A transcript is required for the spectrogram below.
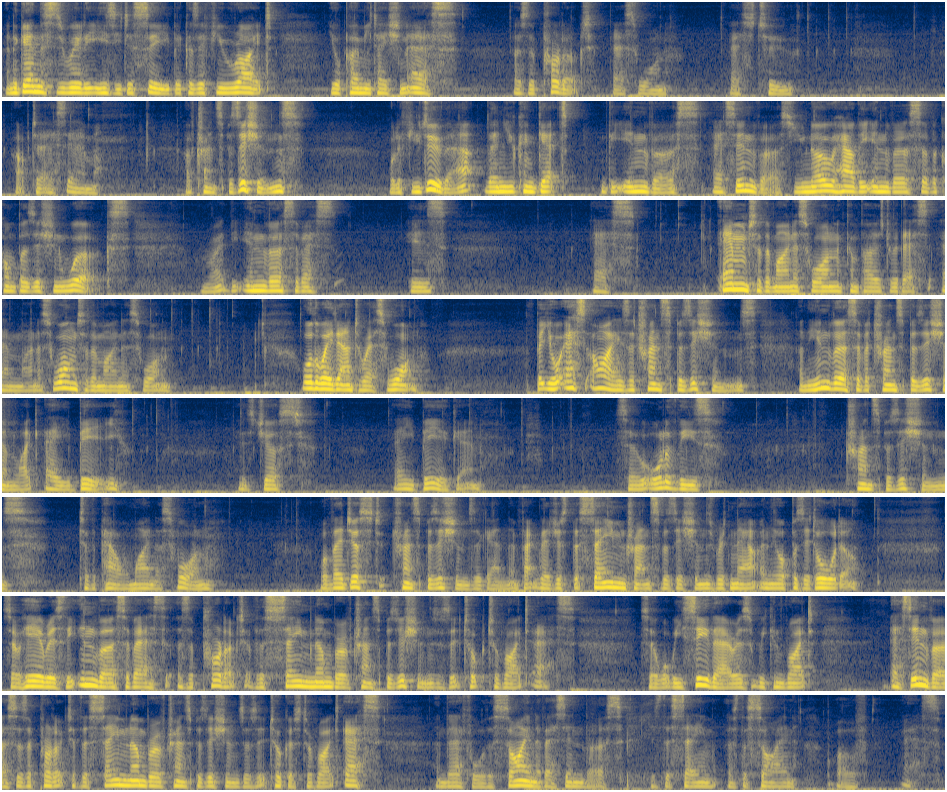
And again, this is really easy to see because if you write your permutation S as the product S1, S2 up to Sm of transpositions, well, if you do that, then you can get the inverse S inverse. You know how the inverse of a composition works, right? The inverse of S is S m to the minus 1 composed with S m minus 1 to the minus 1 all the way down to S1. But your SIs are transpositions, and the inverse of a transposition like AB is just AB again. So all of these transpositions to the power minus 1, well, they're just transpositions again. In fact, they're just the same transpositions written out in the opposite order. So here is the inverse of S as a product of the same number of transpositions as it took to write S. So what we see there is we can write S inverse as a product of the same number of transpositions as it took us to write S, and therefore the sign of S inverse is the same as the sign of S.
